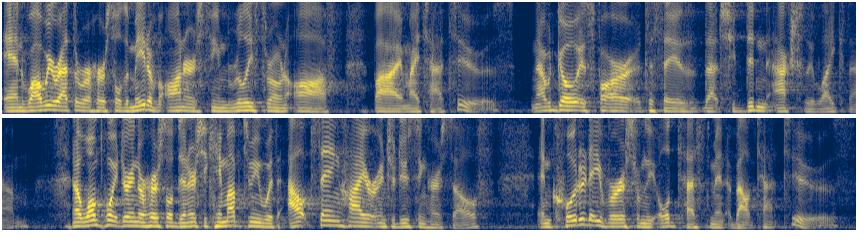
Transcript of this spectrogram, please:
and while we were at the rehearsal, the maid of honor seemed really thrown off by my tattoos. And I would go as far to say as that she didn't actually like them. And at one point during the rehearsal dinner, she came up to me without saying hi or introducing herself and quoted a verse from the Old Testament about tattoos.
